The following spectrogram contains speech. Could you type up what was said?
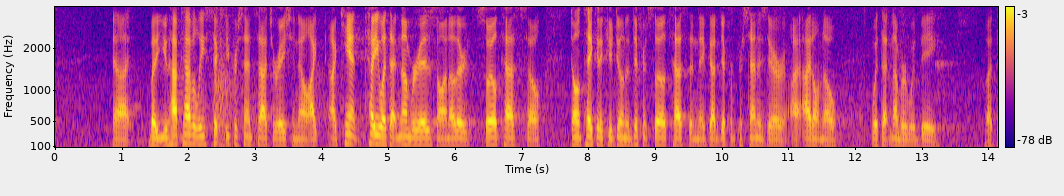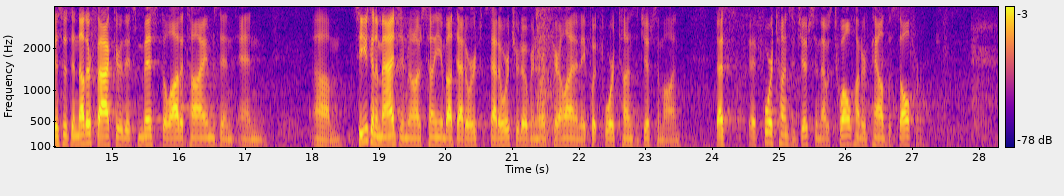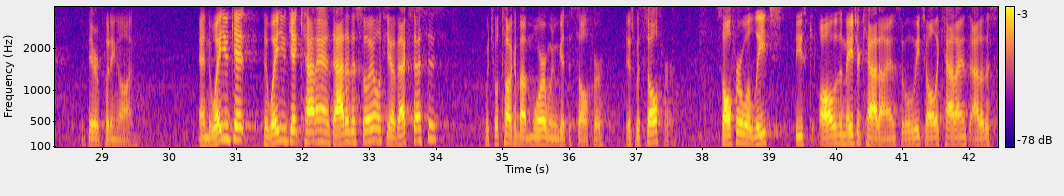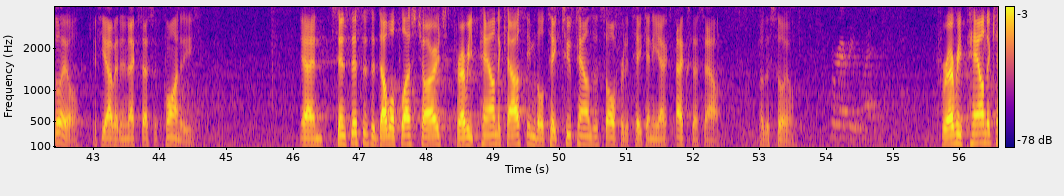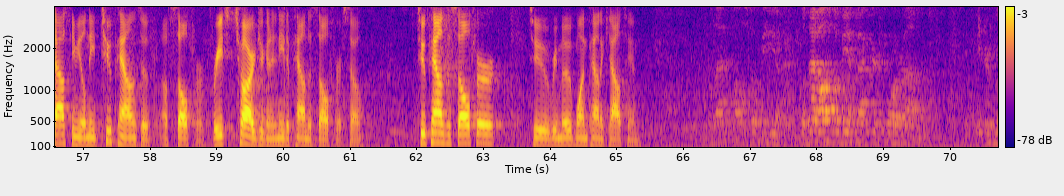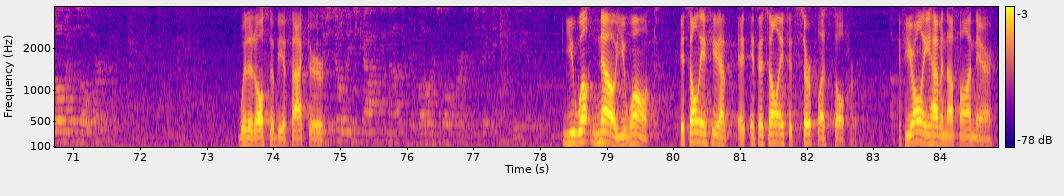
uh, but you have to have at least 60% saturation. Now, I, I can't tell you what that number is on other soil tests, so don't take it if you're doing a different soil test and they've got a different percentage there. I, I don't know what that number would be. But this is another factor that's missed a lot of times. And, and um, so you can imagine when I was telling you about that, or, that orchard over in North Carolina, they put four tons of gypsum on. That's at four tons of gypsum, that was 1,200 pounds of sulfur that they were putting on. And the way you get, the way you get cations out of the soil if you have excesses, which we'll talk about more when we get to sulfur, is with sulfur. Sulfur will leach these, all of the major cations, it will leach all the cations out of the soil if you have it in excessive quantities. And since this is a double plus charge, for every pound of calcium, it'll take two pounds of sulfur to take any ex- excess out of the soil. For every what? For every pound of calcium, you'll need two pounds of, of sulfur. For each charge, you're going to need a pound of sulfur. So, two pounds of sulfur to remove one pound of calcium. Will that also be, a- will that also be a factor for, um, if you're low in sulfur? Would it also be a factor? Would you still leach calcium out if you're low in sulfur and it's sticking? Do you- won't. No, you won't. It's only if you have. If it's only if it's surplus sulfur. If you only have enough on there,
